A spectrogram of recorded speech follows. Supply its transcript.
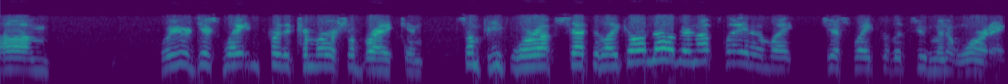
Um, we were just waiting for the commercial break, and some people were upset. They're like, "Oh no, they're not playing." I'm like, "Just wait till the two minute warning.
